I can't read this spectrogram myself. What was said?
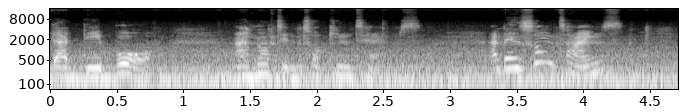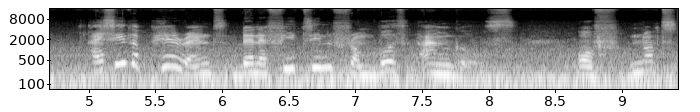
that they bore are not in talking terms. And then sometimes I see the parents benefiting from both angles of not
